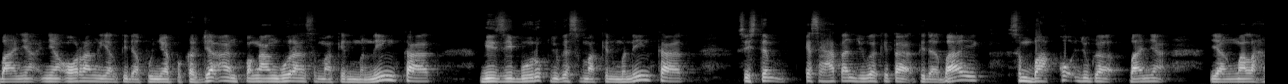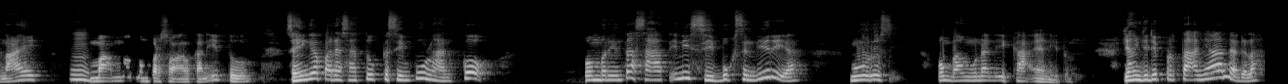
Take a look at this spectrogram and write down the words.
banyaknya orang yang tidak punya pekerjaan, pengangguran semakin meningkat, gizi buruk juga semakin meningkat, sistem kesehatan juga kita tidak baik, sembako juga banyak yang malah naik, hmm. mempersoalkan itu. Sehingga pada satu kesimpulan, kok pemerintah saat ini sibuk sendiri ya ngurus pembangunan IKN itu. Yang jadi pertanyaan adalah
